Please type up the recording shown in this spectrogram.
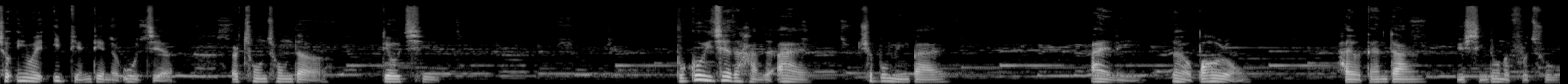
就因为一点点的误解而匆匆的丢弃，不顾一切的喊着爱，却不明白爱里要有包容，还有担当与行动的付出。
